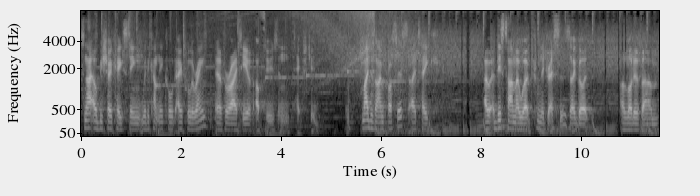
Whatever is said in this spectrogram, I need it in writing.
Tonight I'll be showcasing with a company called April Lorraine a variety of updos and textured. My design process, I take, I, at this time I worked from the dresses. I got a lot of, um,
